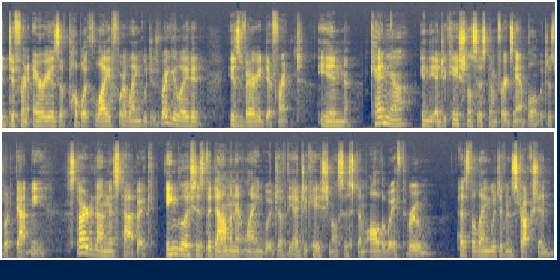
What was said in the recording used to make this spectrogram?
the different areas of public life where language is regulated, is very different. In Kenya, in the educational system, for example, which is what got me started on this topic, English is the dominant language of the educational system all the way through as the language of instruction.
